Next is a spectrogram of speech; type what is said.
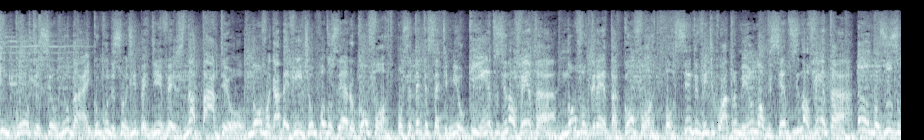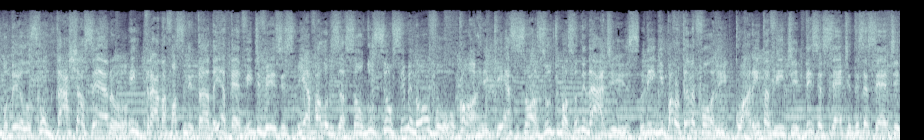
Encontre o seu Hyundai com condições imperdíveis na Pátio. Novo HB20 1.0 Comfort por 77.590. Novo Creta Comfort por 124.990. Ambos os modelos com taxa zero. Entrada facilitada em até 20 vezes e a valorização do seu seminovo. Corre que essas são as últimas unidades. Ligue para o telefone 4020 1717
